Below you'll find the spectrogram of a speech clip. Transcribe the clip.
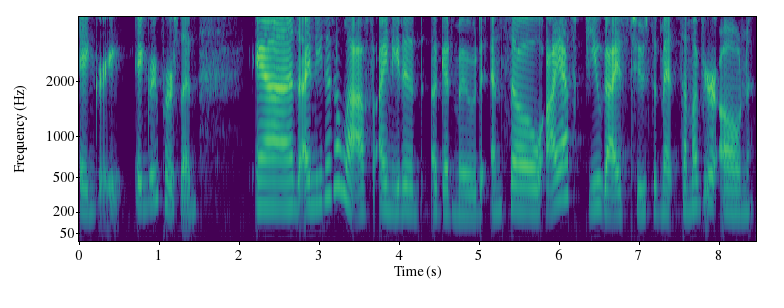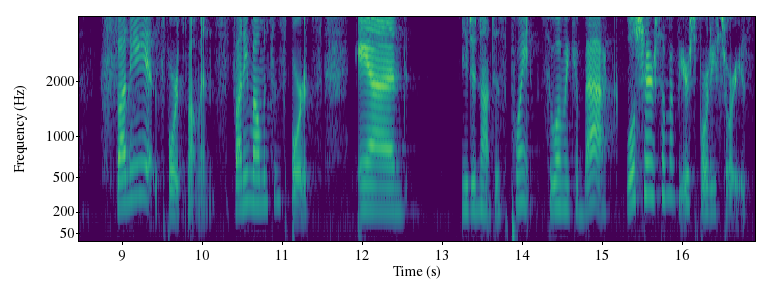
angry, angry person. And I needed a laugh. I needed a good mood. And so I asked you guys to submit some of your own funny sports moments, funny moments in sports and you did not disappoint. So when we come back, we'll share some of your sporty stories.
